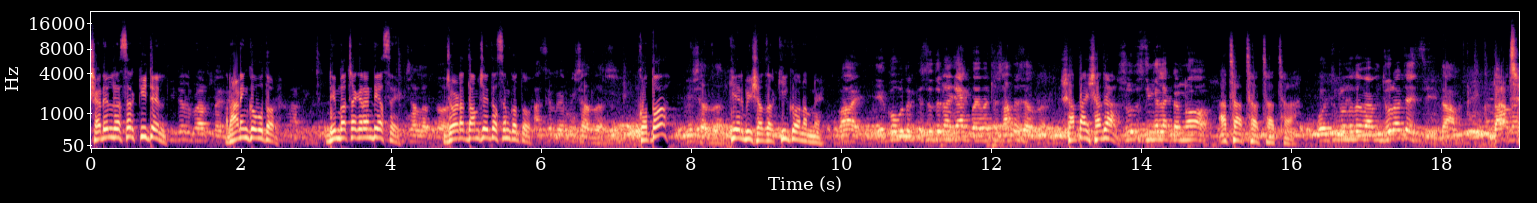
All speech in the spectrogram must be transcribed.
শ্যাডেল রেসার কিটেল রানিং কবুতর। ডিম বাচ্চা গ্যারান্টি আছে? জোড়াটার দাম চাইতেছেন কত? কত? কি এর বিশ হাজার? কি কন আপনি? সাতাইশ হাজার? শুধু সিঙ্গেল একটা নর। আচ্ছা আচ্ছা আচ্ছা আচ্ছা। আচ্ছা।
